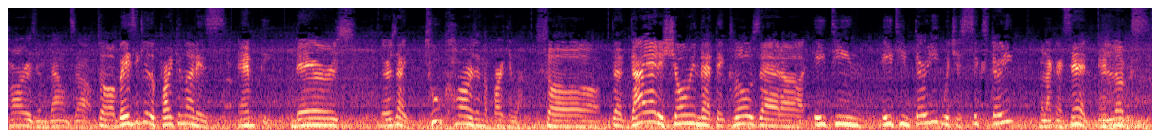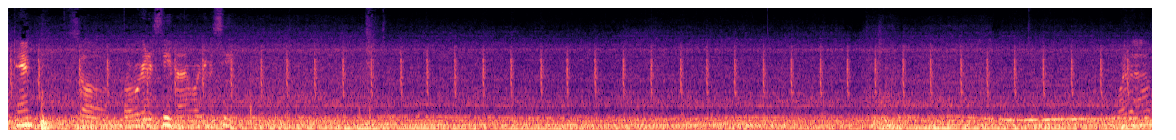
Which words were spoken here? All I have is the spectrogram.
cars and bounce out. So basically the parking lot is empty. There's there's like two cars in the parking lot. So the diet is showing that they close at uh, 18 1830, which is 6:30. But like I said, it looks empty. So but we're gonna see, man. We're gonna see. Where the hell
